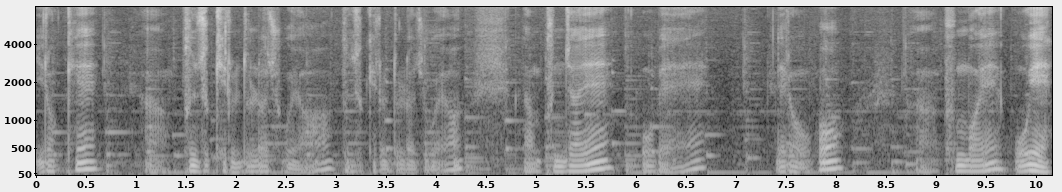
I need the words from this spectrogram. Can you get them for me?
이렇게 어, 분수키를 눌러주고요. 분수키를 눌러주고요. 그 다음 분자의 5배 내려오고 어, 분모의 5에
